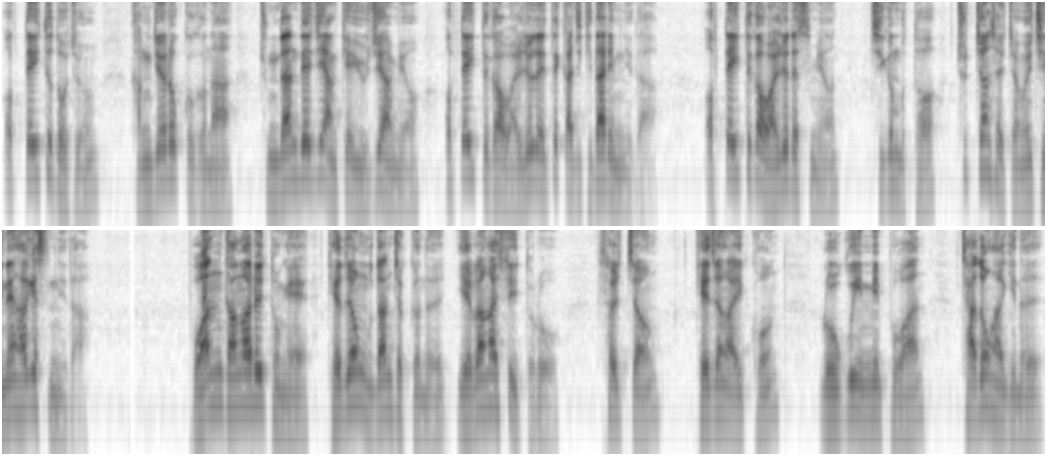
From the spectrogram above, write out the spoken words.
업데이트 도중 강제로 끄거나 중단되지 않게 유지하며 업데이트가 완료될 때까지 기다립니다. 업데이트가 완료됐으면 지금부터 추천 설정을 진행하겠습니다. 보안 강화를 통해 계정 무단 접근을 예방할 수 있도록 설정, 계정 아이콘, 로그인 및 보안, 자동 확인을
